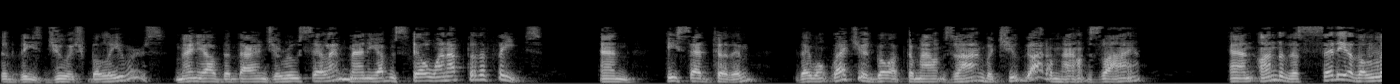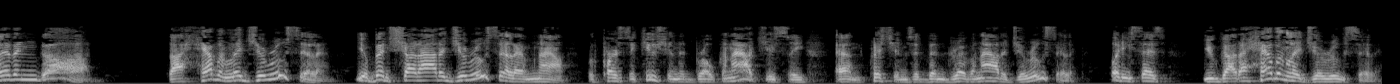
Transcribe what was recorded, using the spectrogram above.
to these Jewish believers, many of them there in Jerusalem, many of them still went up to the feast. And he said to them, they won't let you go up to Mount Zion, but you got a Mount Zion. And under the city of the living God, the heavenly Jerusalem. You've been shut out of Jerusalem now. With persecution had broken out, you see, and Christians had been driven out of Jerusalem. But he says, you got a heavenly Jerusalem.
